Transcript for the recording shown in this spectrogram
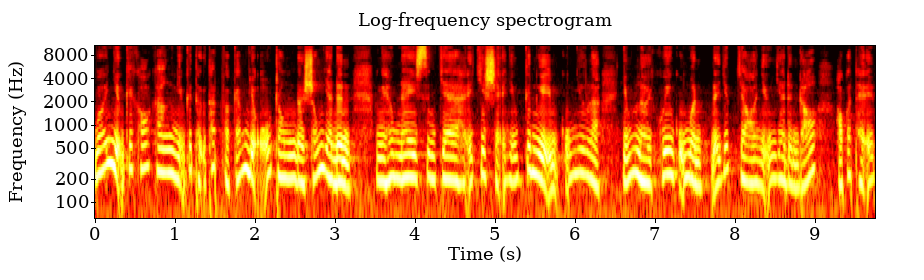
với những cái khó khăn những cái thử thách và cám dỗ trong đời sống gia đình. Ngày hôm nay xin cha hãy chia sẻ những kinh nghiệm cũng như là những lời khuyên của mình để giúp cho những gia đình đó họ có thể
